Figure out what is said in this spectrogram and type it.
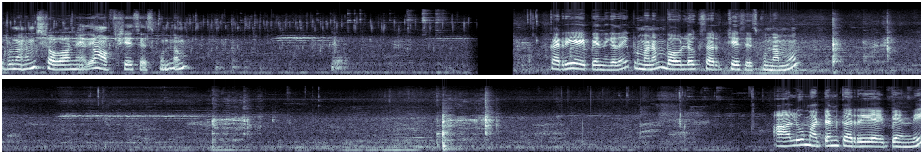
ఇప్పుడు మనం స్టవ్ అనేది ఆఫ్ చేసేసుకుందాం. కర్రీ అయిపోయింది కదా ఇప్పుడు మనం బౌల్లోకి సర్వ్ చేసేసుకుందాము. ఆలు మటన్ కర్రీ అయిపోయింది.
